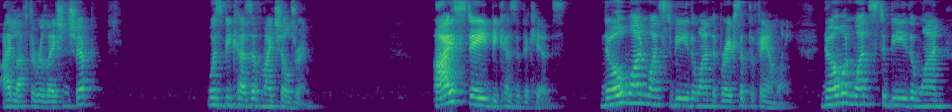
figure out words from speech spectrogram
I left the relationship was because of my children. I stayed because of the kids. No one wants to be the one that breaks up the family. No one wants to be the one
